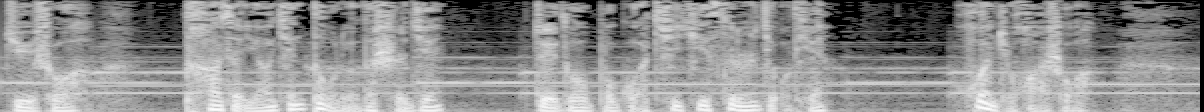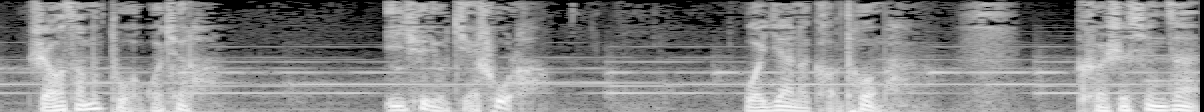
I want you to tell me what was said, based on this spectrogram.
据说他在阳间逗留的时间，最多不过七七四十九天。换句话说，只要咱们躲过去了，一切就结束了。”我咽了口唾沫，可是现在。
